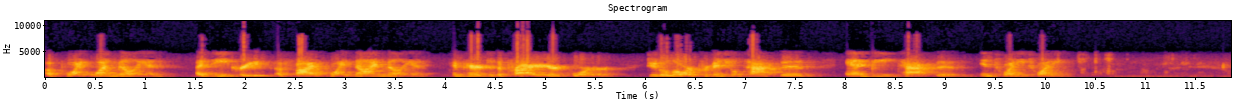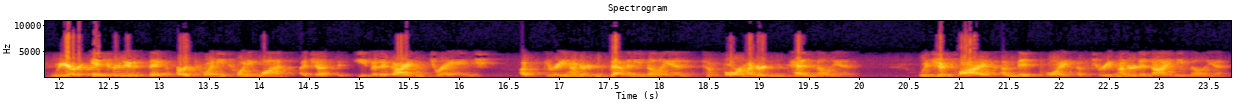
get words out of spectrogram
of 0.1 million, a decrease of 5.9 million compared to the prior year quarter due to lower provincial taxes and BEAT taxes in 2020. We are introducing our 2021 adjusted EBITDA guidance range of $370 million-$410 million, which implies a midpoint of $390 million.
